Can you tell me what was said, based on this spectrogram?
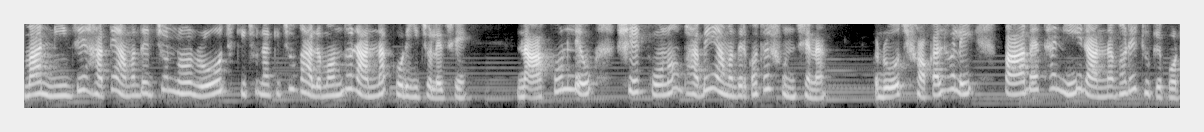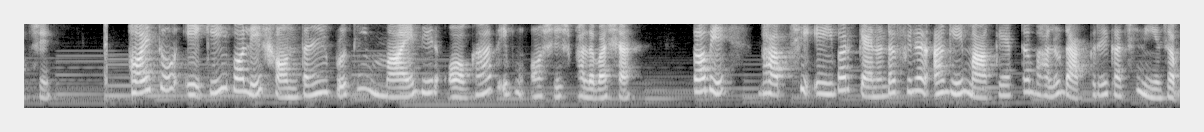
মা নিজে হাতে আমাদের জন্য রোজ কিছু না কিছু ভালো মন্দ রান্না করেই চলেছে। না করলেও সে কোনোভাবেই আমাদের কথা শুনছে না। রোজ সকাল হলেই পা ব্যথা নিয়ে রান্নাঘরে ঢুকে পড়ছে। হয়তো একেই বলে সন্তানের প্রতি মায়েদের অগাধ এবং অশেষ ভালোবাসা। তবে ভাবছি এইবার ক্যানাডা ফেরার আগে মাকে একটা ভালো ডাক্তারের কাছে নিয়ে যাব।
